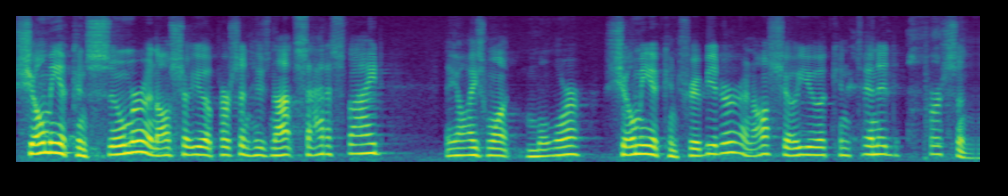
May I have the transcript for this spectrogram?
Show me a consumer, and I'll show you a person who's not satisfied. They always want more. Show me a contributor, and I'll show you a contented person.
